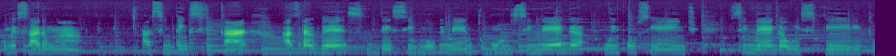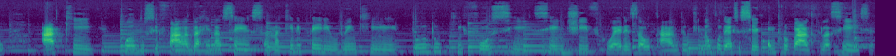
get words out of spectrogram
começaram a, a se intensificar através desse movimento onde se nega o inconsciente, se nega o espírito. Aqui, quando se fala da Renascença, naquele período em que tudo que fosse científico era exaltado e o que não pudesse ser comprovado pela ciência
